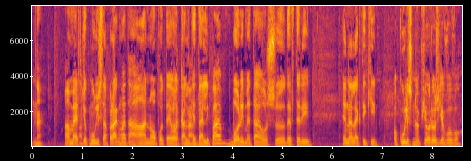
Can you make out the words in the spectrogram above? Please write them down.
Ναι. Άμα έρθει και ο πούμε. Κούλης στα πράγματα, αν όποτε, όταν καλά, και ναι. τα λοιπά, μπορεί μετά ως δεύτερη εναλλακτική. Ο Κούλης είναι ο πιο ωραίος για βοβό.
